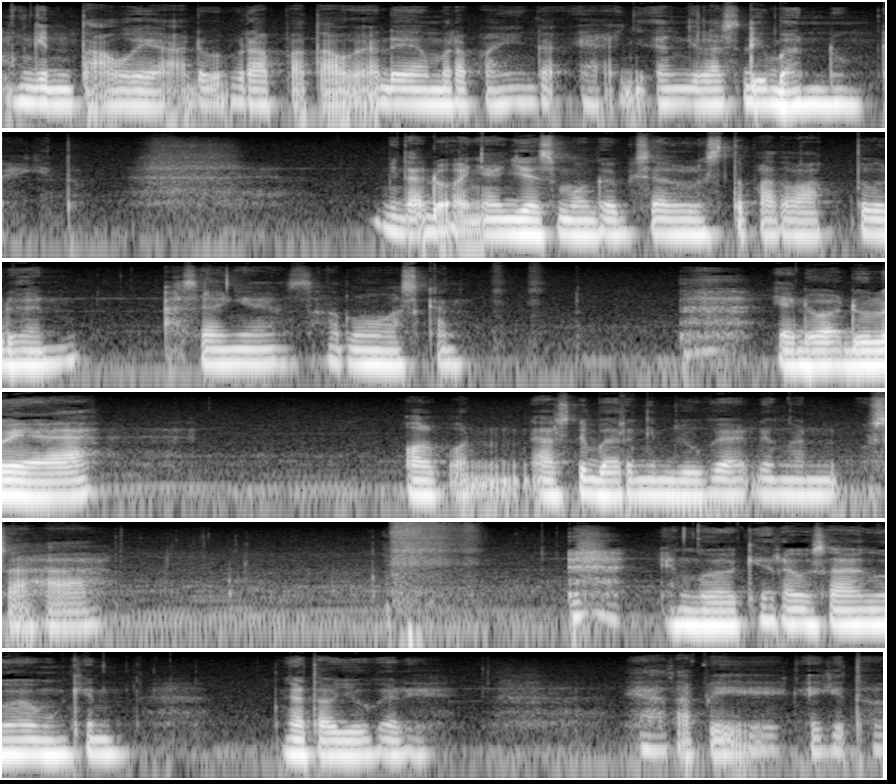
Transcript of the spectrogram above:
mungkin tahu ya ada beberapa tahu ada yang berapa enggak ya yang jelas di Bandung kayak gitu. Minta doanya aja semoga bisa lulus tepat waktu dan hasilnya sangat memuaskan. Ya doa dulu ya. Walaupun harus dibarengin juga dengan usaha. Yang gue kira usaha gue mungkin nggak tahu juga deh. Ya tapi kayak gitu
